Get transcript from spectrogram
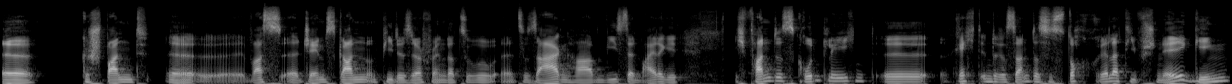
äh, gespannt, äh, was äh, James Gunn und Peter Safran dazu äh, zu sagen haben, wie es denn weitergeht. Ich fand es grundlegend recht interessant, dass es doch relativ schnell ging,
